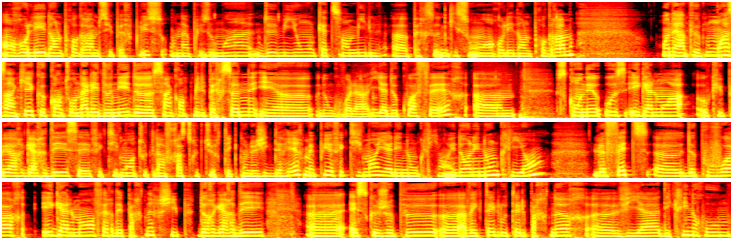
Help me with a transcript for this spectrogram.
enrôlés dans le programme Super Plus, on a plus ou moins 2 400 000 personnes qui sont enrôlées dans le programme on est un peu moins inquiet que quand on a les données de 50 000 personnes. Et euh, donc voilà, il y a de quoi faire. Euh, ce qu'on est également occupé à regarder, c'est effectivement toute l'infrastructure technologique derrière. Mais puis effectivement, il y a les non-clients. Et dans les non-clients, le fait euh, de pouvoir également faire des partnerships, de regarder est-ce que je peux, avec tel ou tel partenaire, via des clean rooms,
